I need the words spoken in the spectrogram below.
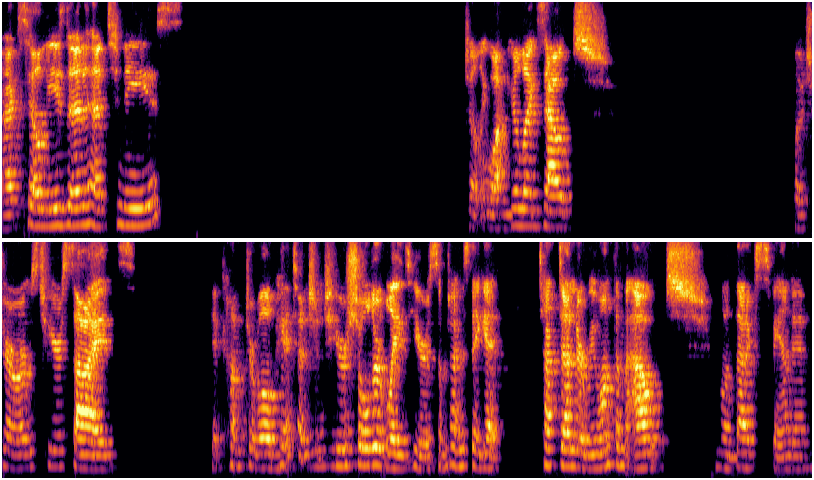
Exhale, knees in, head to knees. Gently walk your legs out. Put your arms to your sides. Get comfortable. Pay attention to your shoulder blades here. Sometimes they get tucked under. We want them out. We want that expanded.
